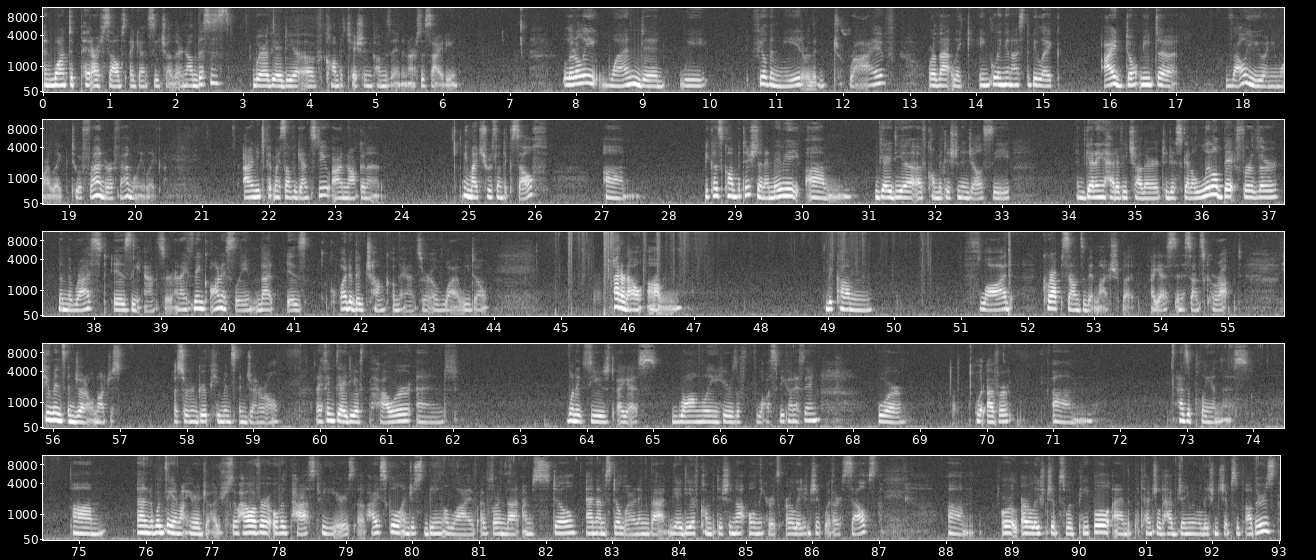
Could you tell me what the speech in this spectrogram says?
and want to pit ourselves against each other? Now, this is where the idea of competition comes in in our society. Literally, when did we feel the need or the drive or that like inkling in us to be like, I don't need to value you anymore, like to a friend or a family? Like, I need to pit myself against you. I'm not gonna be my true authentic self. Um, because competition and maybe um, the idea of competition and jealousy and getting ahead of each other to just get a little bit further than the rest is the answer. And I think honestly, that is quite a big chunk of the answer of why we don't, I don't know, um, become flawed. Corrupt sounds a bit much, but I guess in a sense, corrupt. Humans in general, not just a certain group, humans in general I think the idea of power and when it's used, I guess, wrongly, here's a philosophy kind of thing, or whatever, um, has a play in this. Um, and once again, I'm not here to judge. So, however, over the past few years of high school and just being alive, I've learned that I'm still, and I'm still learning that the idea of competition not only hurts our relationship with ourselves, um, or our relationships with people and the potential to have genuine relationships with others,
